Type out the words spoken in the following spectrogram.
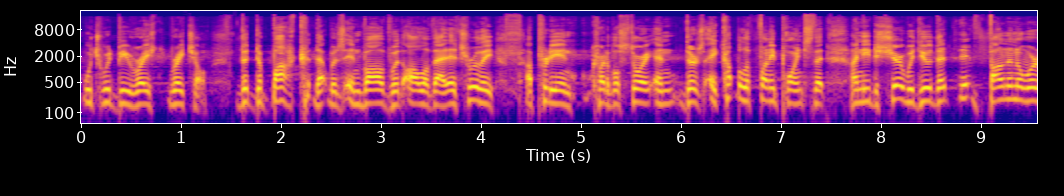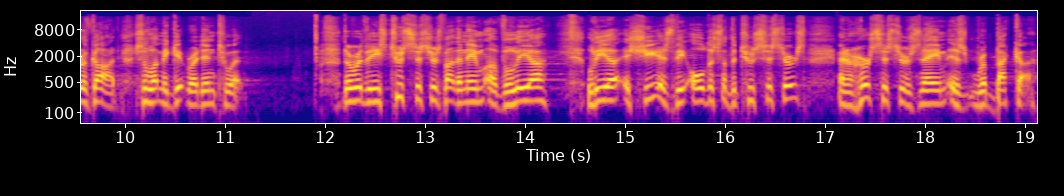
which would be Rachel. The debak that was involved with all of that. It's really a pretty incredible story. And there's a couple of funny points that I need to share with you that found in the Word of God. So let me get right into it. There were these two sisters by the name of Leah. Leah, she is the oldest of the two sisters, and her sister's name is Rebecca.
